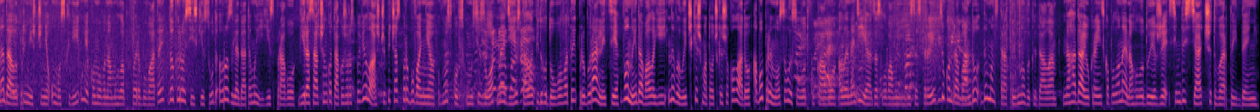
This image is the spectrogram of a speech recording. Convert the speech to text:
надали приміщення у Москві, у якому вона могла б перебувати, доки російський суд розглядатиме її справу. Віра Савченко також розповіла, що під час перебування в московському СІЗО Надію стали підгодовувати прибиральниці. Вони давали їй невеличкі шматочки шоколаду або приносили солодку каву. Але Надія, за словами її сестри, цю контрабанду демонстративно викидала. Нагадаю, українська полонена голодує вже 74-й день.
